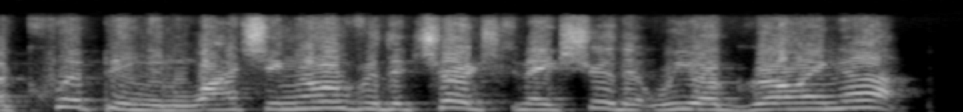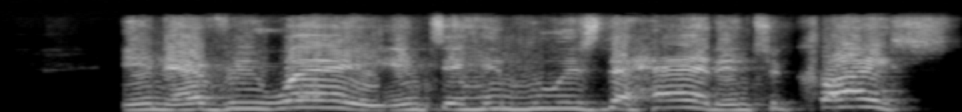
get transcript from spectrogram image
equipping and watching over the church to make sure that we are growing up in every way into Him who is the head, into Christ.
